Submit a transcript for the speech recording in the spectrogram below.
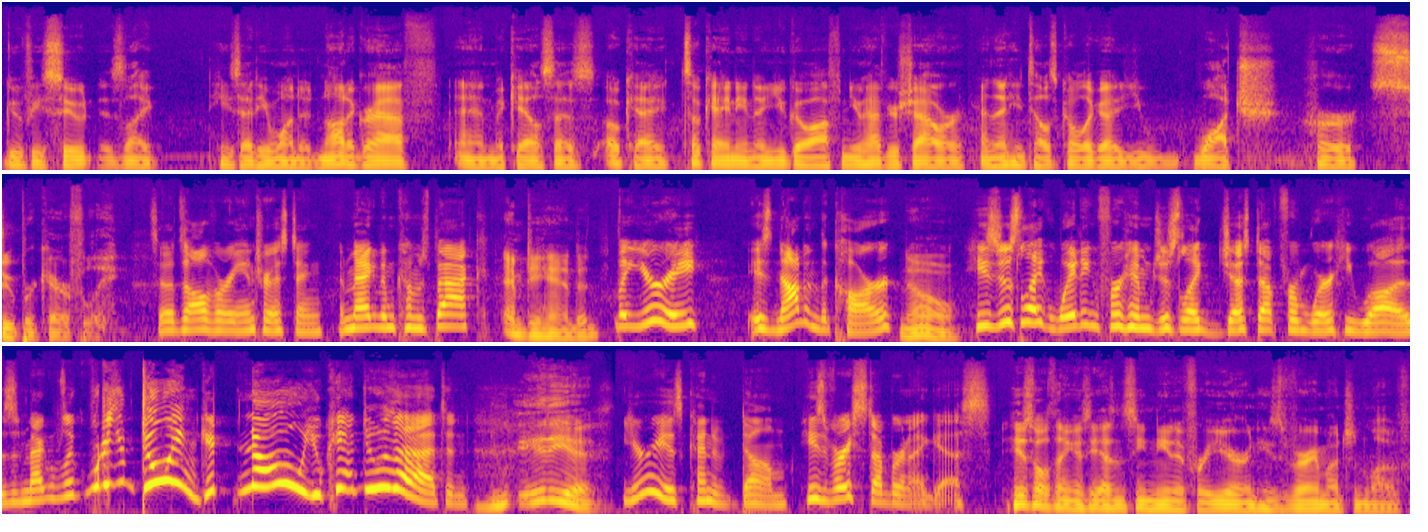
goofy suit, is like, he said he wanted an autograph. And Mikhail says, okay, it's okay, Nina. You go off and you have your shower. And then he tells Koliga, you watch her super carefully. so it's all very interesting. And Magnum comes back, Empty handed. but Yuri is not in the car. No. He's just like waiting for him, just like just up from where he was. And Magnum's like, "What are you doing? Get no, you can't do that." And You idiot. Yuri is kind of dumb. He's very stubborn, I guess. His whole thing is he hasn't seen Nina for a year and he's very much in love.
